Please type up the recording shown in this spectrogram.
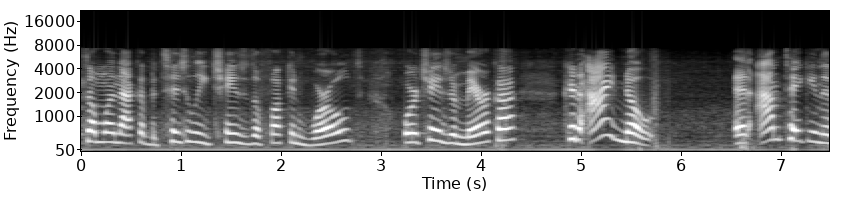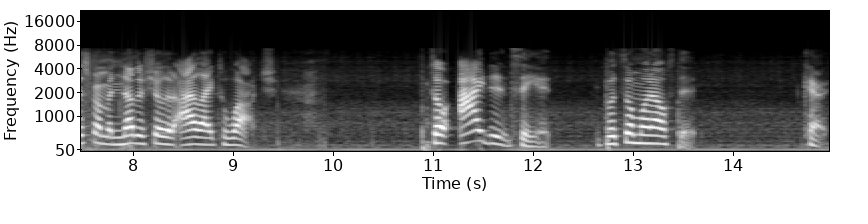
someone that could potentially change the fucking world or change America? Can I note, and I'm taking this from another show that I like to watch. So I didn't say it, but someone else did. Okay.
